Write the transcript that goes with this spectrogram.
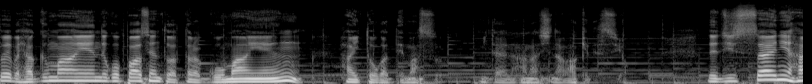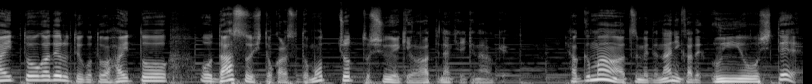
例えば100万円で5%だったら5万円配当が出ます。みたいな話なわけですよ。で実際に配当が出るということは配当を出す人からするともうちょっと収益が上がってなきゃいけないわけ。100万集めて何かで運用して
